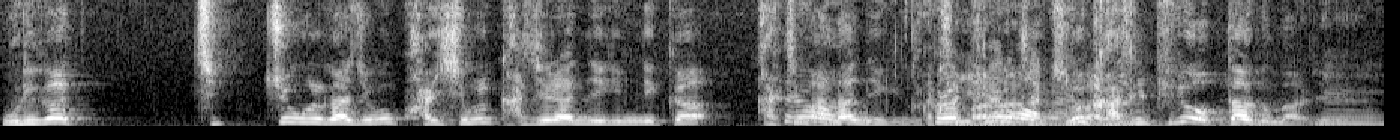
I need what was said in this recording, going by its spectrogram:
우리가 집중을 가지고 관심을 가지라는 얘기입니까? 갖지 필요- 말라는 얘기입니까? 그럴 필요가 그건 없죠. 가질 필요 없다 그 말이에요.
